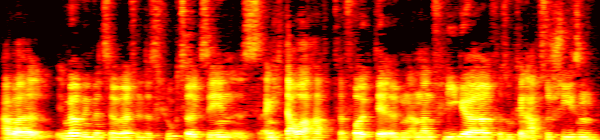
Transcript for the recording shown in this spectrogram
Aber immer, wenn wir zum Beispiel das Flugzeug sehen, ist eigentlich dauerhaft. Verfolgt der irgendeinen anderen Flieger, versucht den abzuschießen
